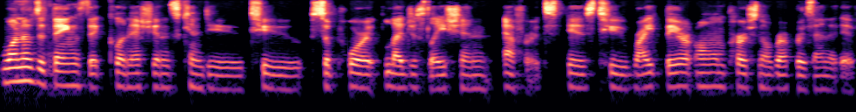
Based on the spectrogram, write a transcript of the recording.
one of the things that clinicians can do to support legislation efforts is to write their own personal representative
